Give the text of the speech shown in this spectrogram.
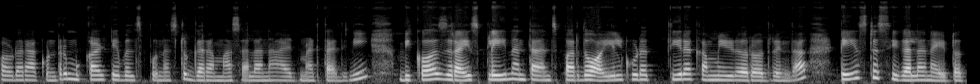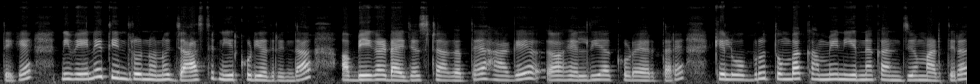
ಪೌಡರ್ ಹಾಕೊಂಡ್ರೆ ಮುಕ್ಕಾಲು ಟೇಬಲ್ ಸ್ಪೂನಷ್ಟು ಗರಂ ಮಸಾಲಾನ ಆ್ಯಡ್ ಮಾಡ್ತಾ ಇದ್ದೀನಿ. ಬಿಕಾಸ್ ರೈಸ್ ಪ್ಲೇನ್ ಅಂತ ಅನಿಸ್ಬಾರ್ದು ಆಯಿಲ್ ಕೂಡ ತೀರಾ ಕಮ್ಮಿ ಇಡೋರೋದ್ರಿಂದ ಟೇಸ್ಟ್ ಸಿಗಲ್ಲ ನೈಟ್ ಹೊತ್ತಿಗೆ. ನೀವೇನೇ ತಿಂದ್ರೂ ಜಾಸ್ತಿ ನೀರು ಕುಡಿಯೋದ್ರಿಂದ ಬೇಗ ಡೈಜೆಸ್ಟ್ ಆಗುತ್ತೆ. ಹಾಗೆ ಹೆಲ್ದಿಯಾಗಿ ಕೂಡ ಇರ್ತಾರೆ. ಕೆಲವೊಬ್ಬರು ತುಂಬ ಕಮ್ಮಿ ನೀರನ್ನ ಕನ್ಸ್ಯೂಮ್ ಮಾಡ್ತೀರಾ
